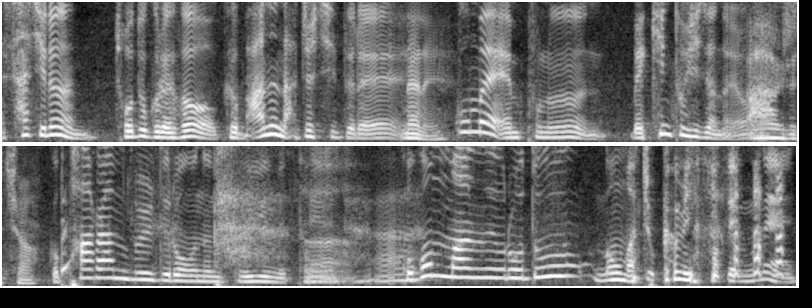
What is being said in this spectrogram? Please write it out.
사실은 저도 그래서 그 많은 아저씨들의 네네. 꿈의 앰프는 맥킨토시잖아요. 아 그렇죠. 그 파란 불 들어오는 VU미터 아. 그것만으로도 너무 만족감이 있기 때문에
